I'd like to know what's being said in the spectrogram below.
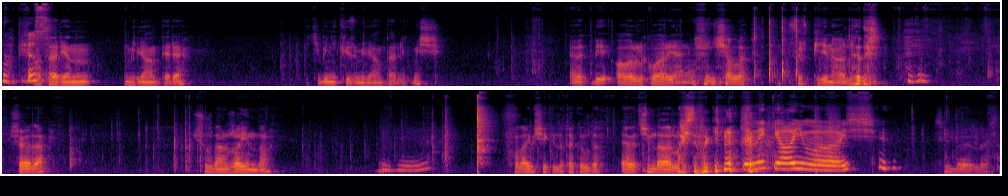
Ne yapıyorsun? Bataryanın miliamperi 2200 miliamperlikmiş. Evet bir ağırlık var yani. İnşallah sırf pilin ağırlığıdır. Şöyle şuradan rayından kolay bir şekilde takıldı. Evet şimdi ağırlaştı makine. Demek ki oymuş. Şimdi ağırlaştı.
